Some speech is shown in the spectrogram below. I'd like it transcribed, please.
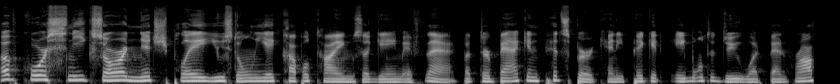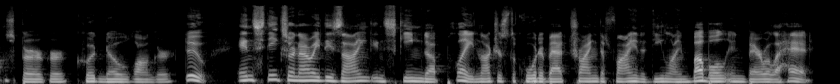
Of course, sneaks are a niche play used only a couple times a game, if that, but they're back in Pittsburgh. Kenny Pickett able to do what Ben Roethlisberger could no longer do. And sneaks are now a designed and schemed up play, not just the quarterback trying to find a D line bubble and barrel ahead.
